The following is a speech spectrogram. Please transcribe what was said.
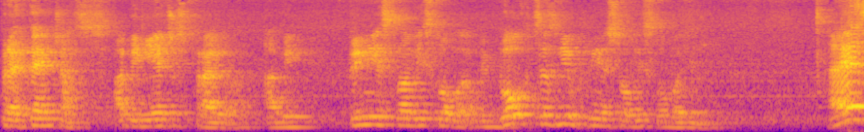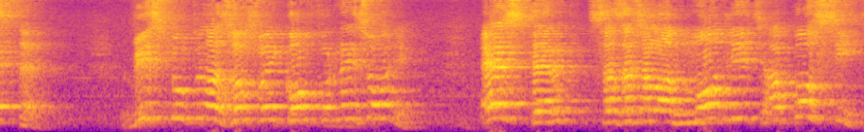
pre ten čas, aby niečo spravila, aby priniesla vyslobodenie, aby Boh cez ňu priniesol vyslobodenie. A Ester vystúpila zo svojej komfortnej zóne. Ester sa začala modliť a posiť.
